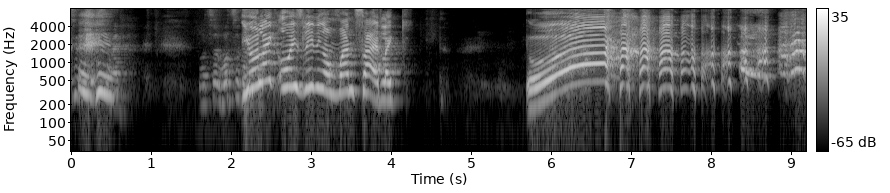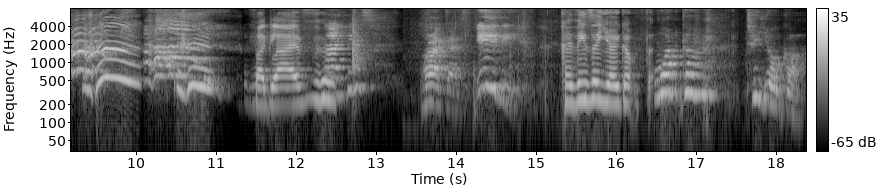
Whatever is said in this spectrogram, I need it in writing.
the? What's a, what's a, You're like always leaning on one side, like. Oh! Fuck life. I think it's. Alright, guys. Easy. Okay, these are yoga. th- Welcome to yoga.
